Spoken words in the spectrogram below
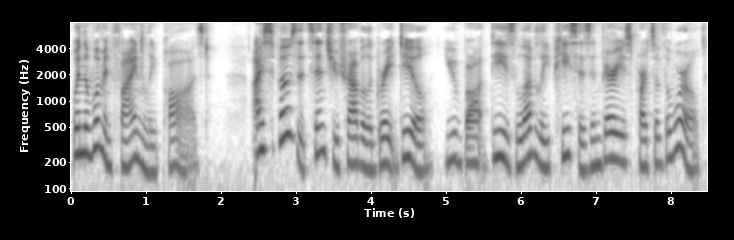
when the woman finally paused. I suppose that since you travel a great deal, you bought these lovely pieces in various parts of the world.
